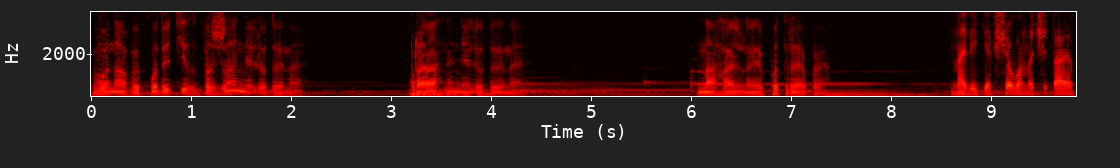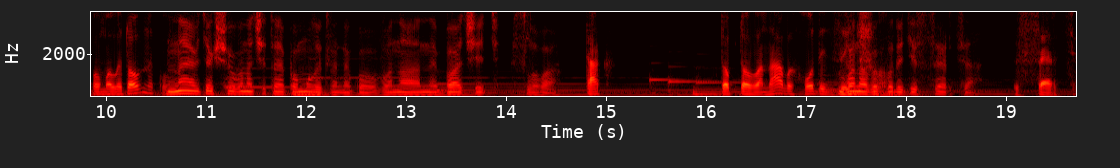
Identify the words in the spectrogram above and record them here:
Вона виходить із бажання людини, прагнення людини, нагальної потреби. Навіть якщо вона читає по молитовнику, Навіть якщо вона читає по молитвеннику, вона не бачить слова. так? Тобто вона виходить з Вона виходить із серця. з серця.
